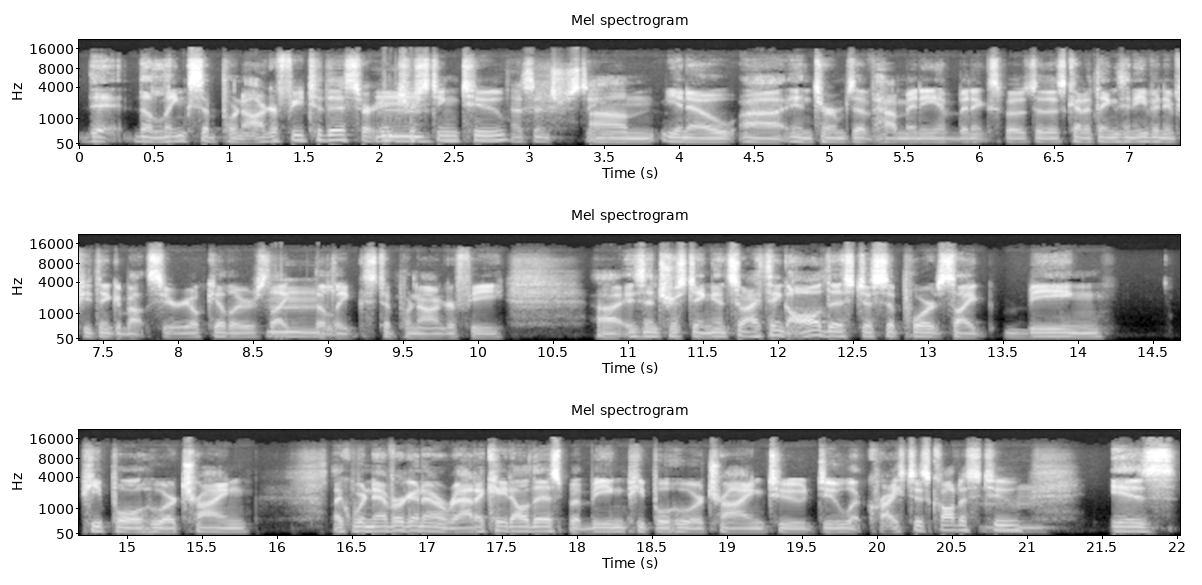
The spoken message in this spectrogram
the the links of pornography to this are interesting too. That's interesting. Um, you know, uh, in terms of how many have been exposed to those kind of things, and even if you think about serial killers, like the links to pornography uh, is interesting. And so, I think all this just supports like being people who are trying. Like we're never going to eradicate all this, but being people who are trying to do what Christ has called us to is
